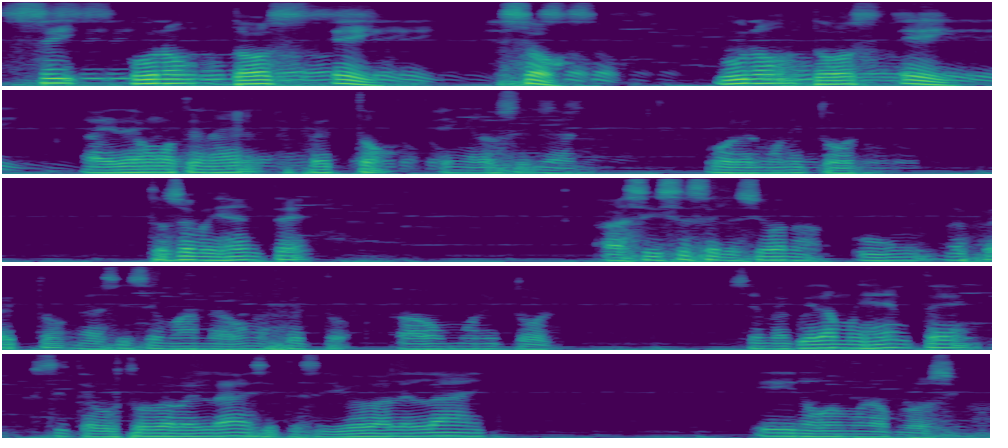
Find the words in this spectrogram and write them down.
Sí, 1, 2, E. Eso. 1, 2, E. Ahí debemos tener efecto en el auxiliar o del monitor. Entonces, mi gente, así se selecciona un efecto y así se manda un efecto a un monitor. Se me cuida mi gente. Si te gustó, dale like. Si te siguió, dale like. Y nos vemos la próxima.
